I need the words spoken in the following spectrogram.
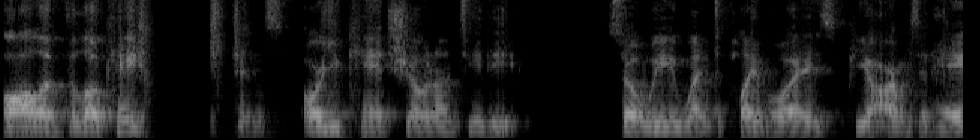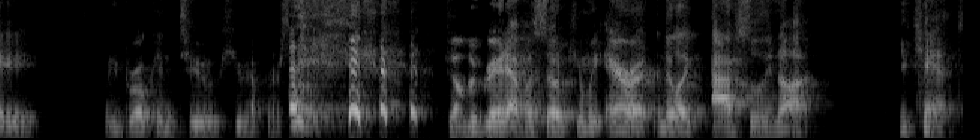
all of the locations or you can't show it on TV. So we went to Playboy's PR and we said, hey, we broke into Hugh Hefner's house. filmed a great episode. Can we air it? And they're like, absolutely not. You can't.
